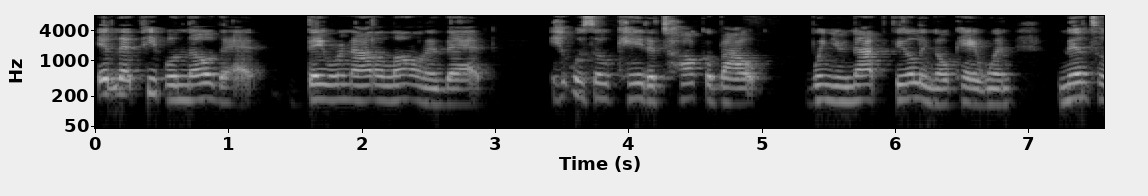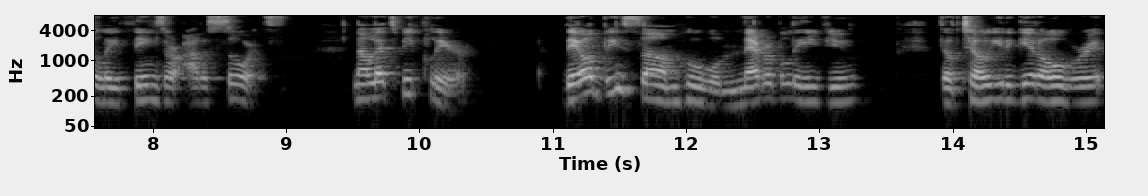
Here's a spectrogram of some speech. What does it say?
It let people know that they were not alone and that it was okay to talk about when you're not feeling okay, when mentally things are out of sorts. Now, let's be clear there'll be some who will never believe you. They'll tell you to get over it,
